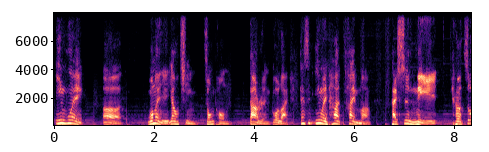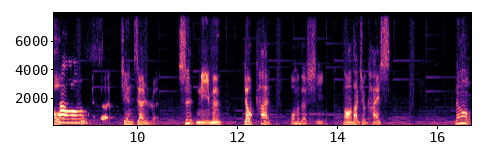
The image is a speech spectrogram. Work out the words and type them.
因为呃，我们也邀请总统大人过来，但是因为他太忙，还是你要做我们的见证人？是你们要看我们的戏。然后他就开始，然后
